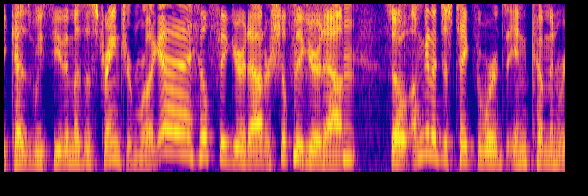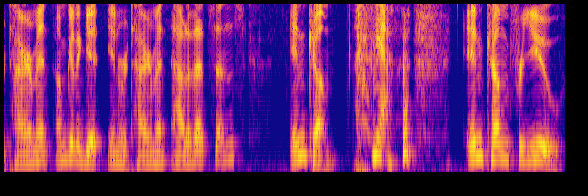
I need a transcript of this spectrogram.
because we see them as a stranger and we're like, ah, he'll figure it out or she'll figure it out. so I'm going to just take the words income and retirement. I'm going to get in retirement out of that sentence. Income. Yeah. income for you.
